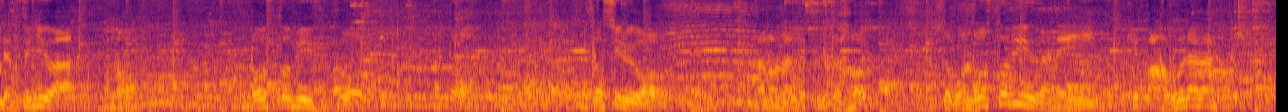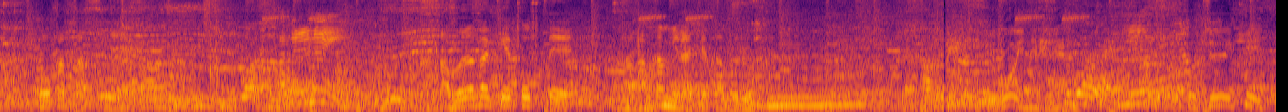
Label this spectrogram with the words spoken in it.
じゃあ次はこのローストビーフとあと味噌汁を頼んだんですけど。ちょっとこのローストビーフがね結構油が多かったですね。食べれない？油だけ取って赤身だけ食べるすごいね。途中でケーキち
